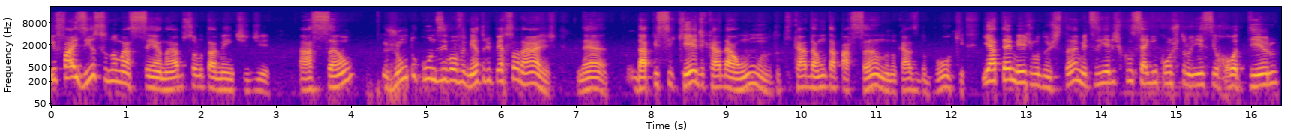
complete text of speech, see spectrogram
E faz isso numa cena absolutamente de ação junto com o desenvolvimento de personagens, né? Da psique de cada um, do que cada um está passando, no caso do Book, e até mesmo dos Stamets, e eles conseguem construir esse roteiro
